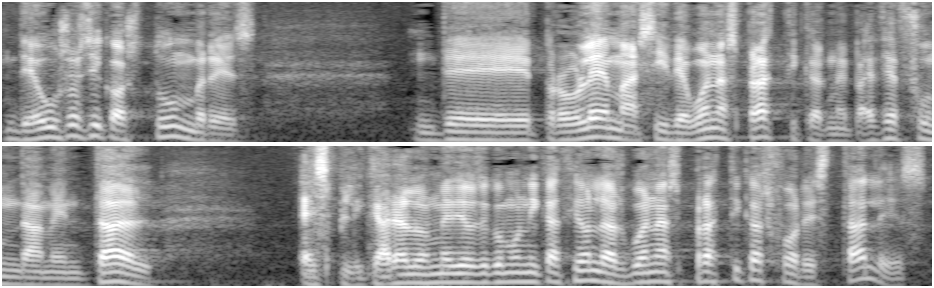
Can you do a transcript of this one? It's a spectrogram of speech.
de usos y costumbres, de problemas y de buenas prácticas. Me parece fundamental explicar a los medios de comunicación las buenas prácticas forestales,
